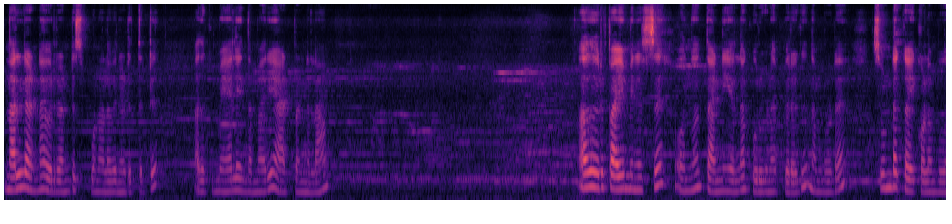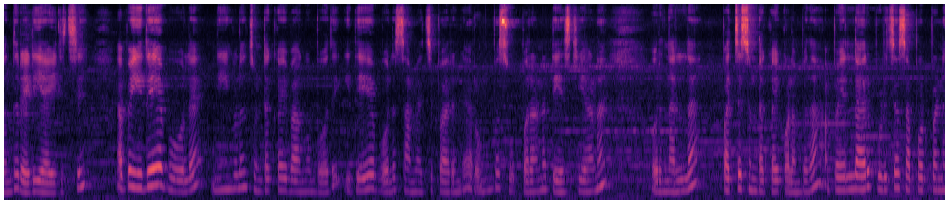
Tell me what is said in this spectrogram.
நல்லெண்ணெய் ஒரு ரெண்டு ஸ்பூன் அளவுன்னு எடுத்துகிட்டு அதுக்கு மேலே இந்த மாதிரி ஆட் பண்ணலாம். அது ஒரு ஃபைவ் மினிட்ஸு ஒன்று தண்ணியெல்லாம் குறுகின பிறகு நம்மளோட சுண்டைக்காய் குழம்பு வந்து ரெடி ஆயிடுச்சு அப்போ இதே போல் நீங்களும் சுண்டைக்காய் வாங்கும்போது இதே போல் சமைச்சு பாருங்கள் ரொம்ப சூப்பரான டேஸ்டியான ஒரு நல்ல பச்சை சுண்டைக்காய் குழம்பு தான் அப்போ எல்லோரும் பிடிச்சா சப்போர்ட் பண்ணுங்கள்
